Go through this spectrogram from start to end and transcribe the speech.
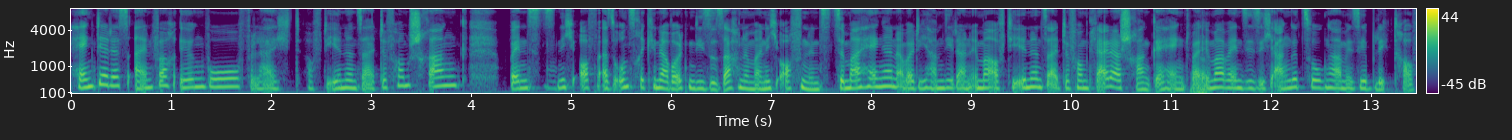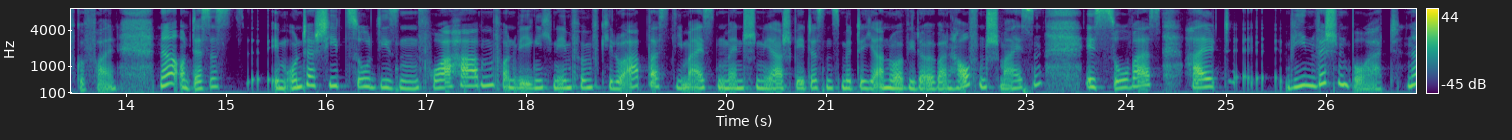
hängt er das einfach irgendwo vielleicht auf die Innenseite vom Schrank, wenn es nicht offen, also unsere Kinder wollten diese Sachen immer nicht offen ins Zimmer hängen, aber die haben die dann immer auf die Innenseite vom Kleiderschrank gehängt, weil ja. immer wenn sie sich angezogen haben, ist ihr Blick drauf gefallen. Ne? Und das ist im Unterschied zu diesen Vorhaben, von wegen ich nehme fünf Kilo ab, was die meisten Menschen ja spätestens Mitte Januar wieder über den Haufen schmeißen, ist sowas halt wie ein Vision Board. Ne?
